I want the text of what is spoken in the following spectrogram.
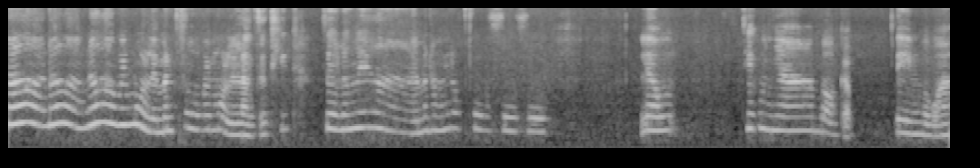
น่ารักน่ารักน่ารักไปหมดเลยมันฟูไปหมดเลยหลังจากที่เจอเรื่องร้ายมันทำให้เราฟูฟูฟูแล้วที่คุณย่าบอกกับตีนบอกว่า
